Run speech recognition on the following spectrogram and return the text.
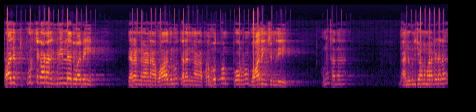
ప్రాజెక్ట్ పూర్తి కావడానికి వీల్లేదు అని తెలంగాణ వాదులు తెలంగాణ ప్రభుత్వం పూర్వం వాదించింది. అవునా కదా? దాని గురించి ఏమైనా మాట్లాడారా?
